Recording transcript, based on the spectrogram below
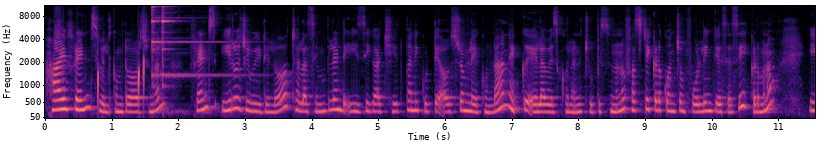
Hi friends welcome to our channel. Friends ఈరోజు వీడియోలో చాలా సింపుల్ అండ్ ఈజీగా చేతి పని కుట్టే అవసరం లేకుండా నెక్ ఎలా వేసుకోవాలని చూపిస్తున్నాను. ఫస్ట్ ఇక్కడ కొంచెం ఫోల్డింగ్ చేసేసి ఇక్కడ మనం ఈ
